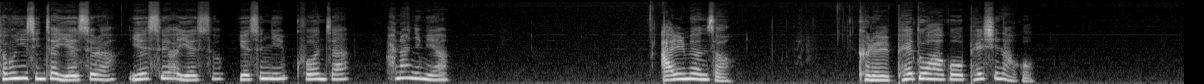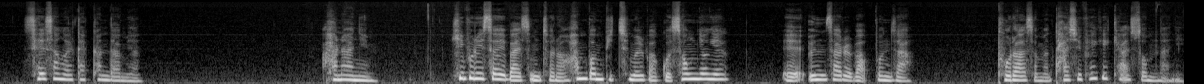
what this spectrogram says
저분이 진짜 예수라. 예수야, 예수. 예수님, 구원자. 하나님이야. 알면서 그를 배도하고 배신하고 세상을 택한다면 하나님 히브리서의 말씀처럼 한 번 비침을 받고 성령의 은사를 맛본 자 돌아서면 다시 회개케 할 수 없나니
